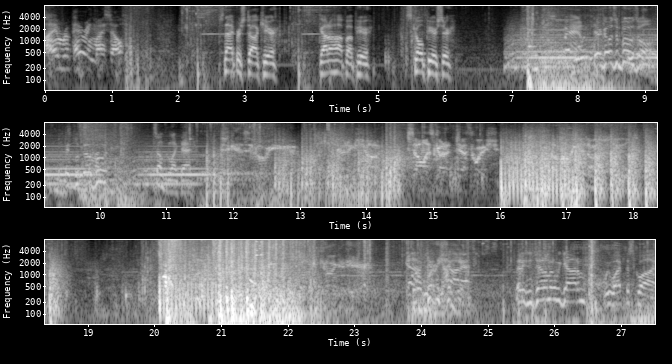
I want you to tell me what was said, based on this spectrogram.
I am repairing myself. Sniper stock here. Gotta hop up here. Skull piercer. Goes a boozle. Wait, look, uh, boo- Something like that. Skins over here. Getting shot. Someone's got a death wish. Above the enemy shield. Target here. Not shot at. Ladies and gentlemen, we got him. We wiped the squad.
